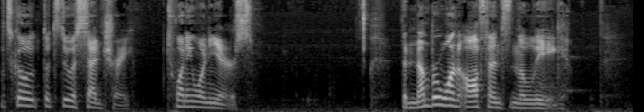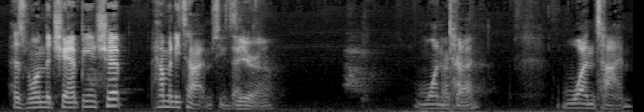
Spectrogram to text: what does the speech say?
let's go. Let's do a century, twenty-one years. The number one offense in the league has won the championship. How many times? You think? Zero. One Okay. time. One time.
